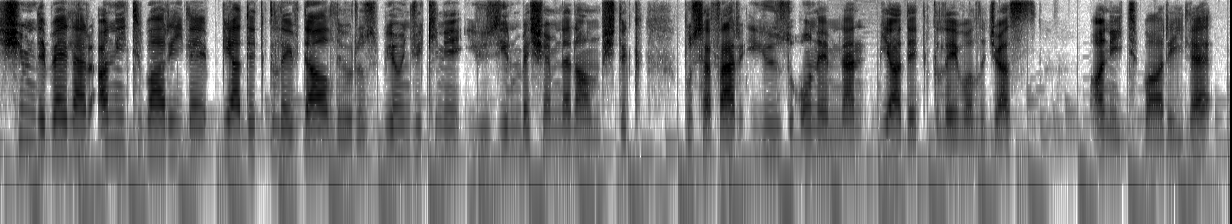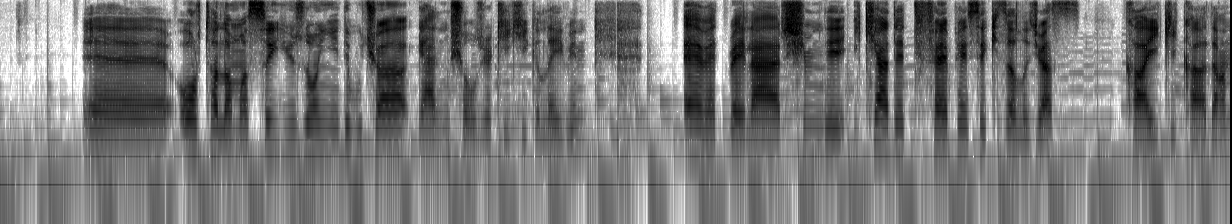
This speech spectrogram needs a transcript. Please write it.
Şimdi beyler an itibariyle bir adet glaive daha alıyoruz. Bir öncekini 125 M'den almıştık. Bu sefer 110 M'den bir adet glaive alacağız. An itibariyle. Ee, ortalaması 117.5'a gelmiş olacak iki glaive'in. Evet beyler şimdi 2 adet FP8 alacağız. K2K'dan.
